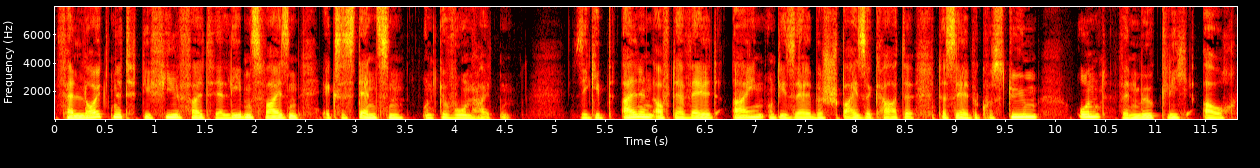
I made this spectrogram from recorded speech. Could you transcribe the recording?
verleugnet die Vielfalt der Lebensweisen, Existenzen und Gewohnheiten. Sie gibt allen auf der Welt ein und dieselbe Speisekarte, dasselbe Kostüm und, wenn möglich, auch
